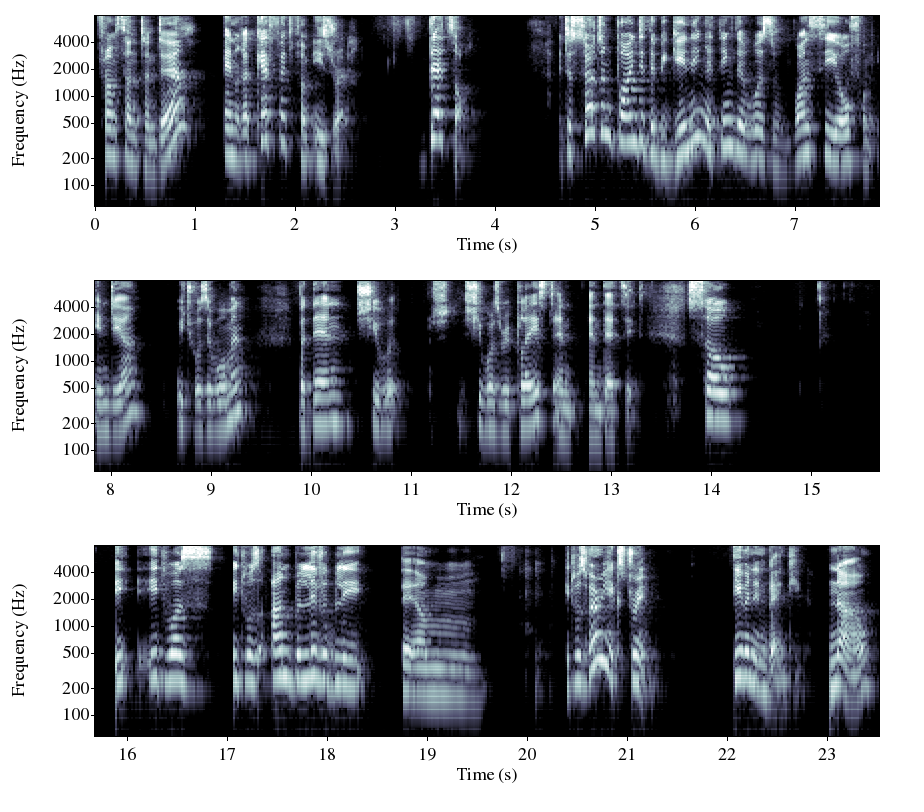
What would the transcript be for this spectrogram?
from Santander and Rakefet from Israel. That's all. At a certain point at the beginning, I think there was one CEO from India, which was a woman, but then she was she was replaced and and that's it. So it, it was it was unbelievably um, it was very extreme, even in banking. Now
